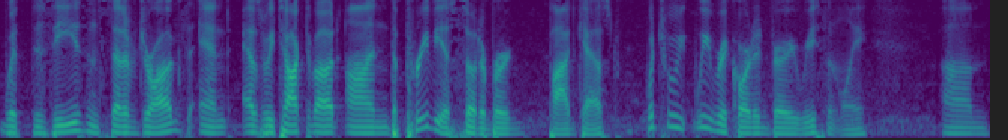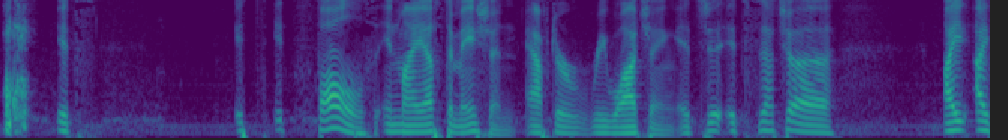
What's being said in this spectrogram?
with disease instead of drugs. And as we talked about on the previous Soderbergh podcast, which we, we recorded very recently, um, it's it it falls in my estimation after rewatching. It's ju- it's such a I, I,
